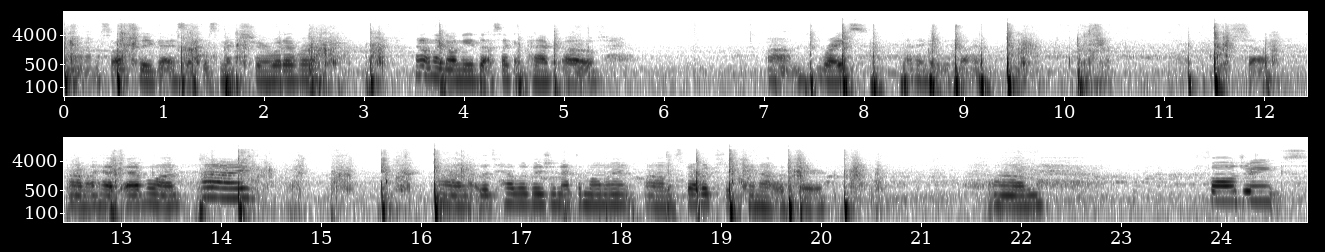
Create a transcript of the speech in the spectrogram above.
Um, so I'll show you guys like this mixture or whatever. I don't think I'll need that second pack of um, rice. I think it'll be fine. So um, I have Avalon High on the television at the moment. Um, Starbucks just came out with their um, fall drinks.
